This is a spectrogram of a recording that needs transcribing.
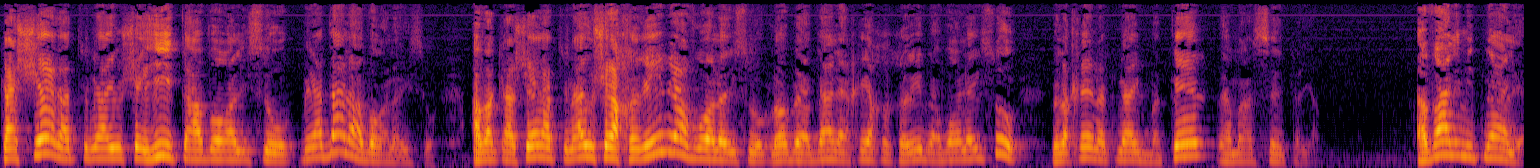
כאשר התנאי הוא שהיא תעבור על איסור, בידה לעבור על האיסור. אבל כאשר התנאי הוא שאחרים יעברו על האיסור, לא בידה להכריח אחרים לעבור על האיסור, ולכן התנאי בטל והמעשה קיים. אבל אם יתנה עליה,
